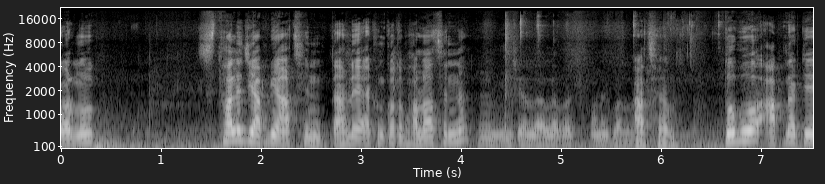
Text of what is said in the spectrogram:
কর্মস্থলে যে আপনি আছেন তাহলে এখন কত ভালো আছেন না? হুম ইনশাল্লাহ আল্লাহ অনেক ভালো আচ্ছা। তবুও আপনাকে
